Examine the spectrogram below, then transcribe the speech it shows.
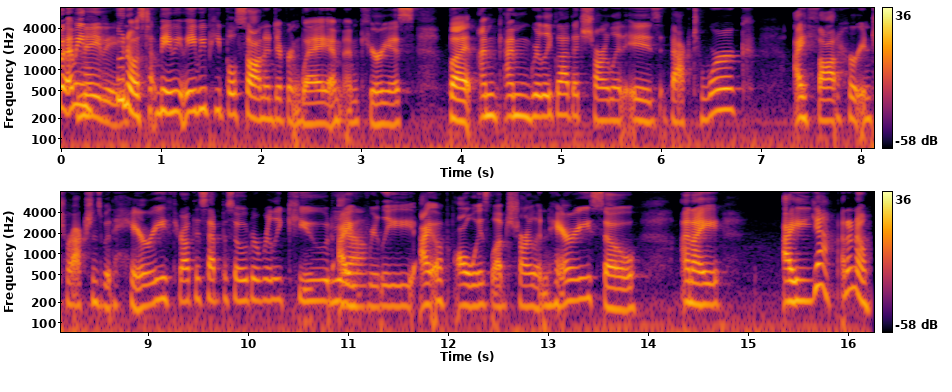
But I mean, Maybe. who knows? Maybe maybe people saw in a different way. I'm I'm curious, but I'm I'm really glad that Charlotte is back to work. I thought her interactions with Harry throughout this episode were really cute. Yeah. I really I have always loved Charlotte and Harry. So, and I. I yeah I don't know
